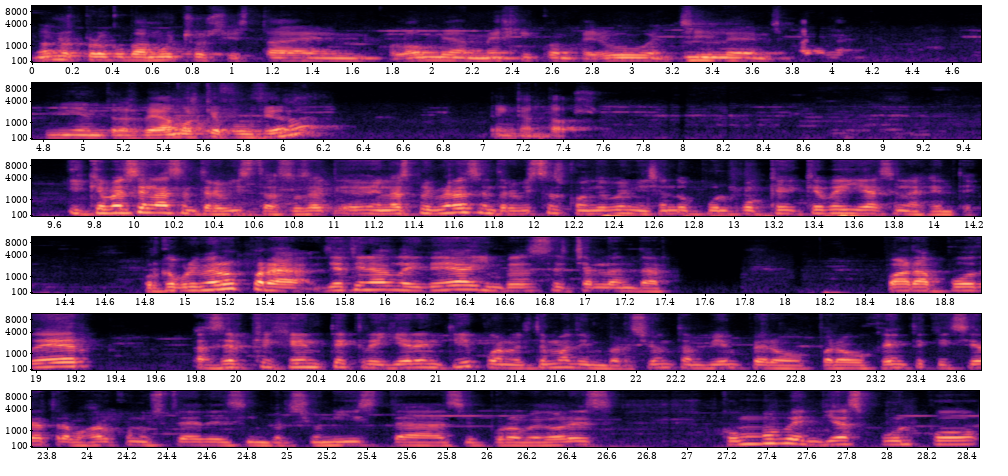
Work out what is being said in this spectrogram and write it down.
No nos preocupa mucho si está en Colombia, en México, en Perú, en Chile, en España. Mientras veamos que funciona, encantados. ¿Y qué ves en las entrevistas? O sea, en las primeras entrevistas cuando iba iniciando Pulpo, ¿qué, veías en la gente? Porque primero para, ya tenías la idea y empezaste a echarla a andar. Para poder hacer que gente creyera en ti, bueno, el tema de inversión también, pero, pero gente que quisiera trabajar con ustedes, inversionistas y proveedores, ¿cómo vendías Pulpo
